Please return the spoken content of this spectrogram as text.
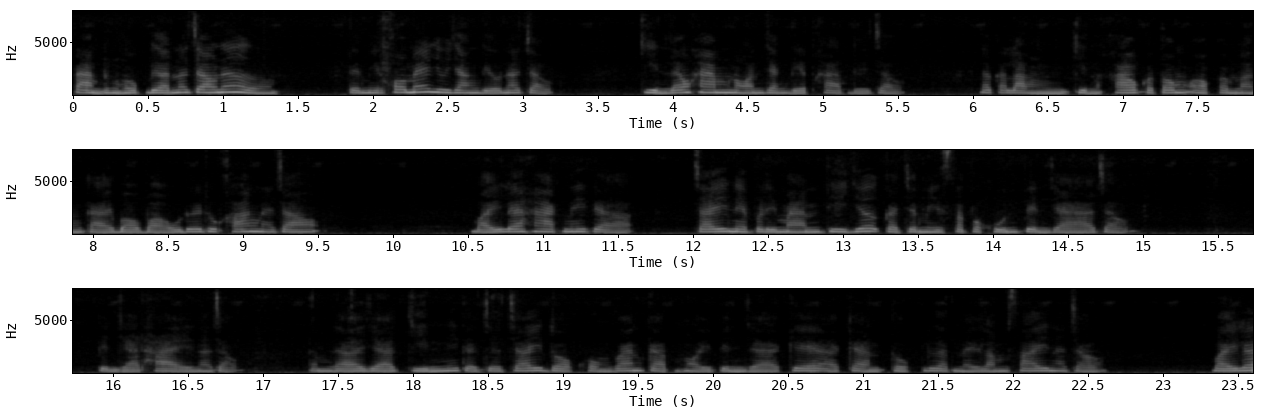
สามถึงหกเดือนนะเจ้าเนอะแต่มีข้อแม้อยู่อย่างเดียวนะเจ้า กินแล้วห้ามนอนอย่างเด็ดขาดเลยเจ้า แล้วกำลังกินข้าวก็ต้องออกกำลังกายเบาๆด้วยทุกครั้งนะเจ้า ใบและหักนี่ก็ใจในปริมาณที่เยอะก็จะมีสรรพคุณเป็นยาเจ้า เป็นยาไทยนะเจ้าตำรายาจีนนี่ก็จะใจดอกของว่านกับหอยเป็นยาแก้อาการตกเลือดในลำไส้นะเจ้า ใบและ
